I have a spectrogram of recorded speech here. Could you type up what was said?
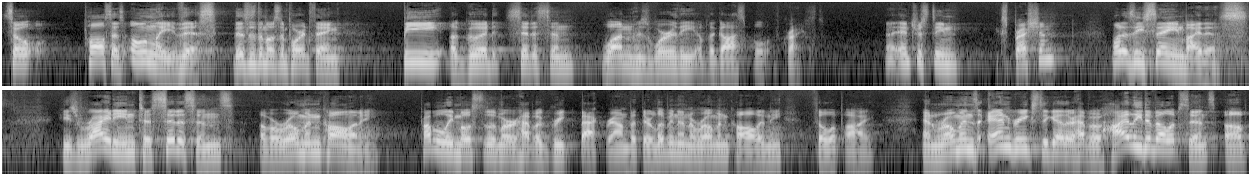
So Paul says only this. This is the most important thing. Be a good citizen one who's worthy of the gospel of Christ. Uh, interesting expression. What is he saying by this? He's writing to citizens of a Roman colony. Probably most of them are, have a Greek background, but they're living in a Roman colony, Philippi. And Romans and Greeks together have a highly developed sense of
